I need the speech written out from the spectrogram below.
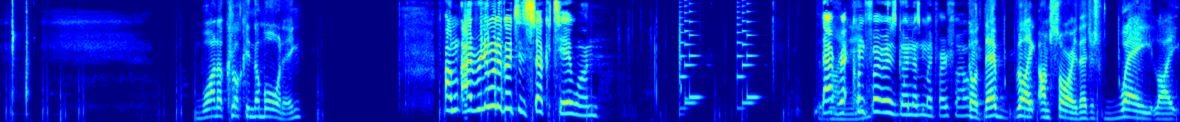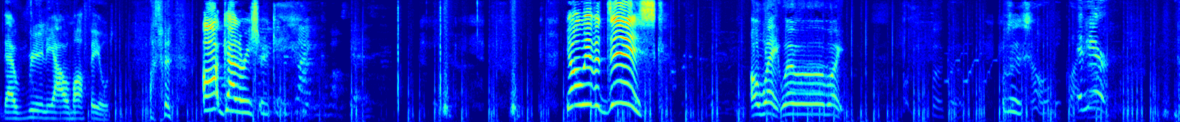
1 o'clock in the morning. Um, I really want to go to the circuiteer one. That RecCon photo is going as my profile. God, they're like, I'm sorry, they're just way, like, they're really out of my field. Art gallery showcase. Yo, we have a disc. oh, wait, wait, wait, wait, wait. What's this? In here.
